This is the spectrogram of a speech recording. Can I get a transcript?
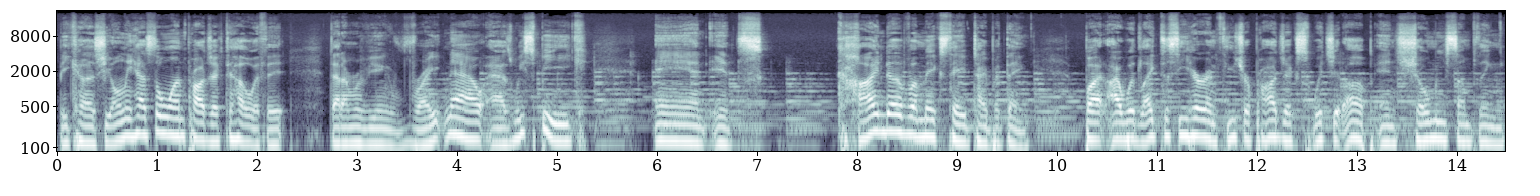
Because she only has the one project to hell with it. that I'm reviewing right now as we speak, and it's kind of a mixtape type of thing. But I would like to see her in future projects switch it up and show me something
